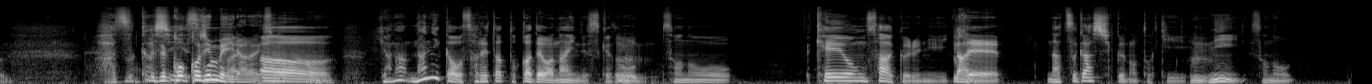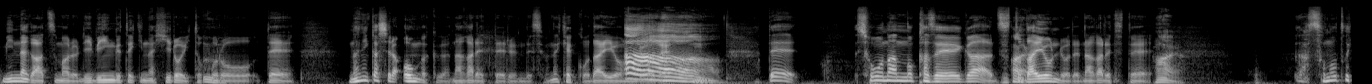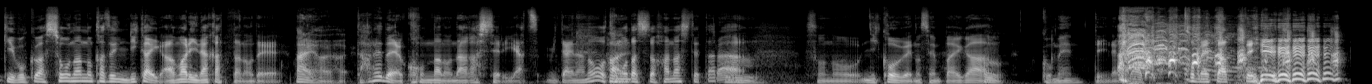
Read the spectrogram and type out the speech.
恥ずかしい個人名いらないですよ。いやな何かをされたとかではないんですけど、うん。その軽音サークルに行って、夏合宿の時に、そのみんなが集まるリビング的な広いところで、何かしら音楽が流れてるんですよね。結構大音量で。あうん。で湘南の風がずっと大音量で流れてて、あ、はい、あその時僕は湘南の風に理解があまりなかったのではいはいはい。誰だよこんなの流してるやつみたいなのを友達と話してたら、うん。その2個上の先輩が「うん。ごめん」って言いながら 止めたっていう。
